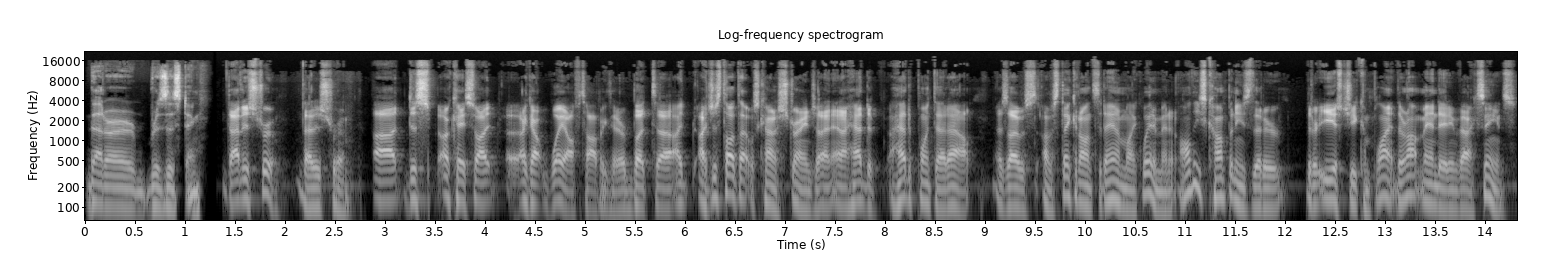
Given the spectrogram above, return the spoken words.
that are resisting. That is true. That is true. Uh, dis- okay, so I I got way off topic there, but uh, I I just thought that was kind of strange, I, and I had to I had to point that out as I was I was thinking on today. I'm like, wait a minute, all these companies that are that are ESG compliant, they're not mandating vaccines.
